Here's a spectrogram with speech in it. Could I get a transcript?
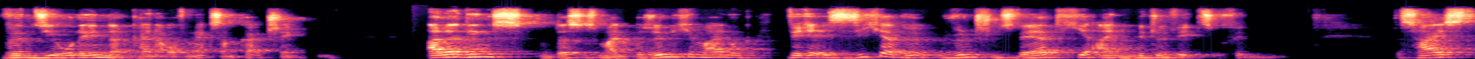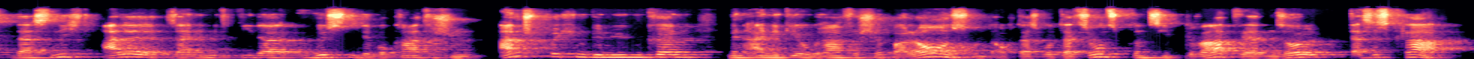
würden sie ohnehin dann keine Aufmerksamkeit schenken. Allerdings, und das ist meine persönliche Meinung, wäre es sicher wünschenswert, hier einen Mittelweg zu finden. Das heißt, dass nicht alle seine Mitglieder höchsten demokratischen Ansprüchen genügen können, wenn eine geografische Balance und auch das Rotationsprinzip gewahrt werden soll, das ist klar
